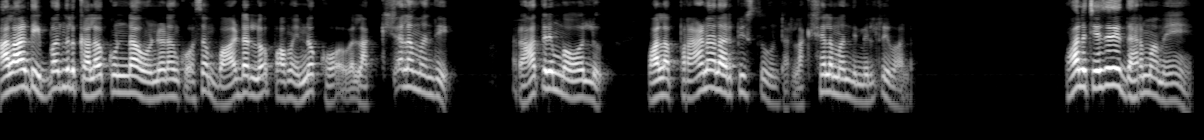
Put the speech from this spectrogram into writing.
అలాంటి ఇబ్బందులు కలగకుండా ఉండడం కోసం బార్డర్లో పాపం ఎన్నో కో లక్షల మంది రాత్రింబవళ్ళు వాళ్ళ ప్రాణాలు అర్పిస్తూ ఉంటారు. లక్షల మంది మిలిటరీ వాళ్ళు. వాళ్ళు చేసేది ధర్మమే.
